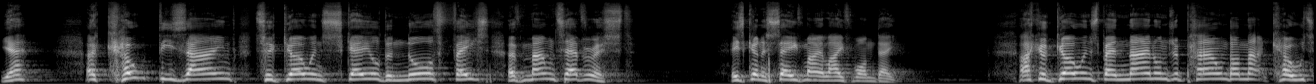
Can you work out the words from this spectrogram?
yeah? A coat designed to go and scale the north face of Mount Everest is going to save my life one day. I could go and spend £900 on that coat,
